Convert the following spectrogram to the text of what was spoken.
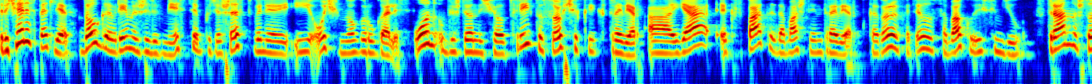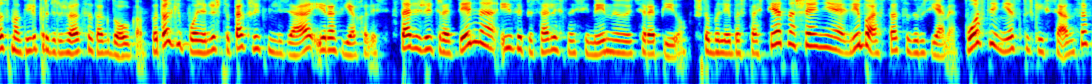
Встречались пять лет. Долгое время жили вместе, путешествовали и очень много ругались. Он убежденный челдфрик, тусовщик и экстраверт, а я экспат и домашний интроверт, который хотела собаку и семью. Странно, что смогли продержаться так долго. В итоге поняли, что так жить нельзя и разъехались. Стали жить раздельно и записались на семейную терапию, чтобы либо спасти отношения, либо остаться друзьями. После нескольких сеансов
